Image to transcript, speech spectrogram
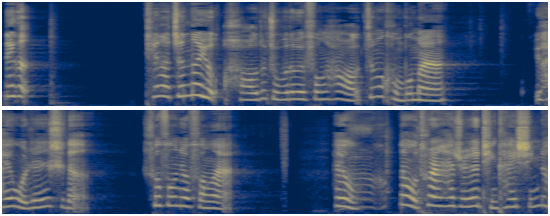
那个，天呐，真的有好多主播都被封号，这么恐怖吗？有还有我认识的，说封就封啊！哎呦，那我突然还觉得挺开心的。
